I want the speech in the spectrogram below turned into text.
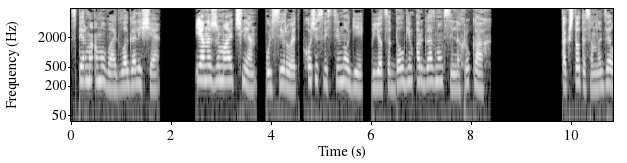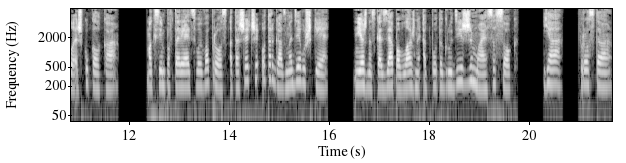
Сперма омывает влагалище. Яна сжимает член, пульсирует, хочет свести ноги, бьется долгим оргазмом в сильных руках. «Так что ты со мной делаешь, куколка?» Максим повторяет свой вопрос, отошедший от оргазма девушки, нежно скользя по влажной от пота груди, сжимая сосок. «Я просто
